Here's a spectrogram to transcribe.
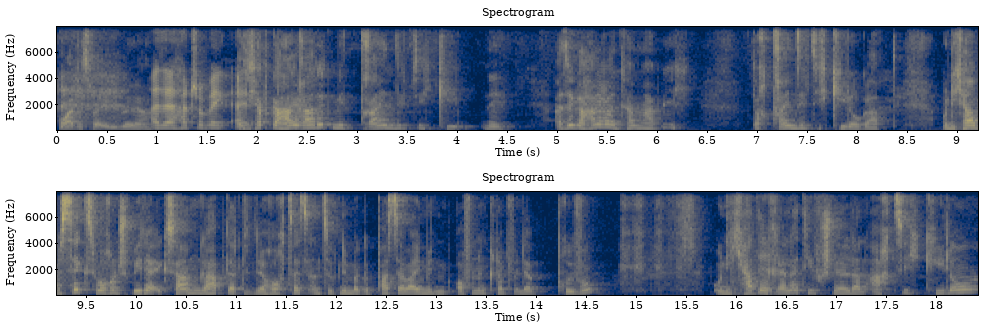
boah, das war übel, ja. Also er hat schon be- Also ich habe geheiratet mit 73 Kilo, nee, als wir geheiratet haben, habe ich doch 73 Kilo gehabt. Und ich habe sechs Wochen später Examen gehabt, da hat der Hochzeitsanzug nicht mehr gepasst, da war ich mit einem offenen Knopf in der Prüfung. Und ich hatte relativ schnell dann 80 Kilo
